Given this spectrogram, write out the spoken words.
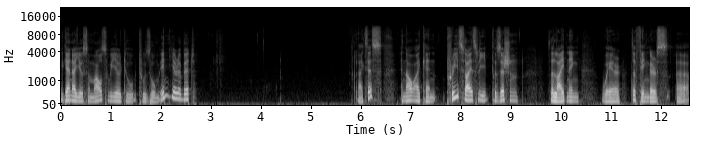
Again, I use the mouse wheel to, to zoom in here a bit. Like this. And now I can precisely position the lightning where the fingers uh,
